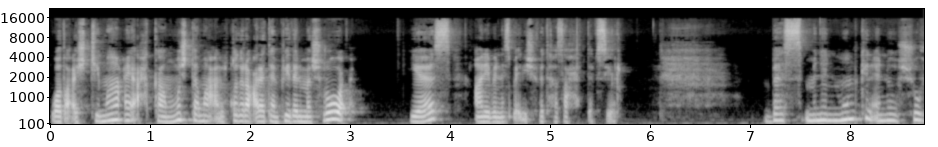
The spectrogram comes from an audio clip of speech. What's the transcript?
وضع اجتماعي أحكام مجتمع القدرة على تنفيذ المشروع. يس أنا بالنسبة لي شفتها صح التفسير. بس من الممكن أنه نشوف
